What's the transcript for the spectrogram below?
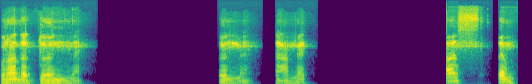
Buna da dönme. Dönme. Zahmet. Bastım.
